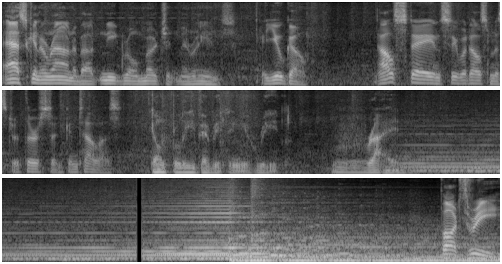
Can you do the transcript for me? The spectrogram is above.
asking around about Negro merchant marines. You go. I'll stay and see what else Mr. Thurston can tell us. Don't believe everything you read. Right. Part 3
